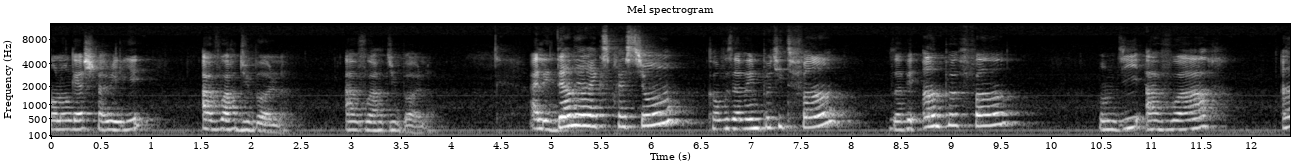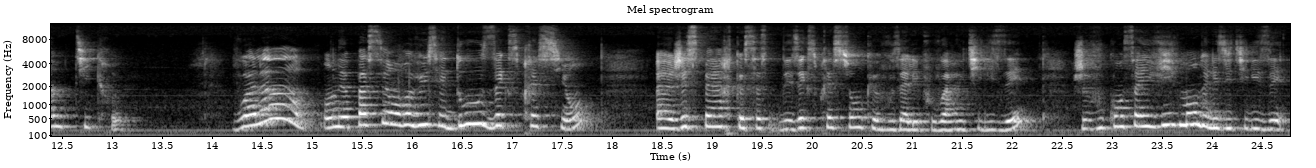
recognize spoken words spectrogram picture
en langage familier? Avoir du bol. Avoir du bol. Allez, dernière expression. Quand vous avez une petite faim, vous avez un peu faim, on dit avoir un petit creux. Voilà, on a passé en revue ces douze expressions. Euh, j'espère que ce sont des expressions que vous allez pouvoir utiliser. Je vous conseille vivement de les utiliser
